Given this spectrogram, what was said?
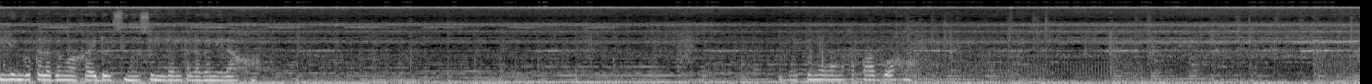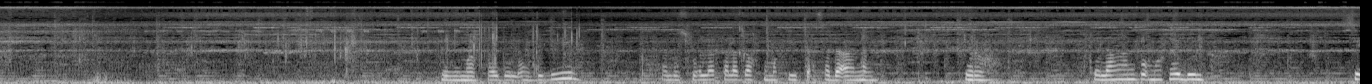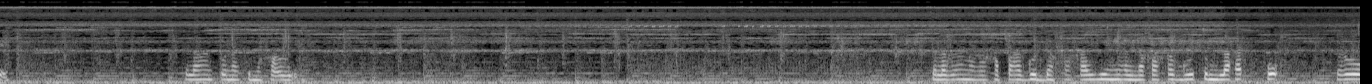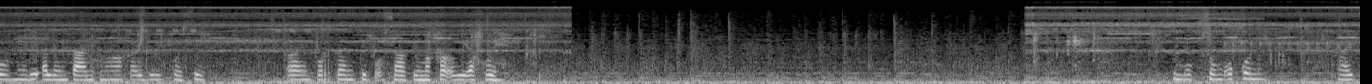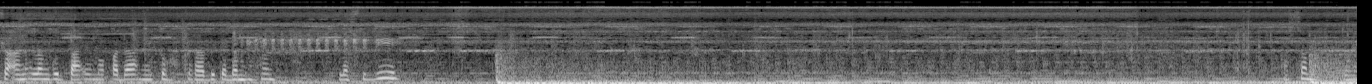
Feeling ko talaga mga ka-idol, sinusundan talaga nila ako. Buti na lang nakatago ako. Sabi mga ka-idol, ang dilim. Halos wala talaga akong makita sa daanan. Pero, kailangan po mga ka-idol. Kasi, kailangan po natin makauwi. Talagang nakakapagod, nakakahingal, nakakagutom lahat po. Pero hindi alintani mga kaidol ko kasi ah, importante po sa akin makauwi ako eh. Sumuk-sumuk ko na. Kahit saan na lang good tayo mapadaan ito. Grabe kadamuhan. Lasigi. Asa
